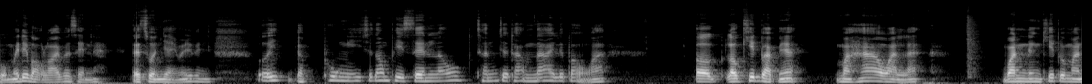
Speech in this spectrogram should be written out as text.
ผมไม่ได้บอกร้อยเปอร์เซ็นต์นะแต่ส่วนใหญ่ไม่ได้เป็น เอ้ยแบบพรุ่งนี้จะต้องพรีเซนต์แล้วฉันจะทำได้หรือเปล่าว่า เออเราคิดแบบเนี้ยมา 5 วันแล้ว วันหนึ่งคิดประมาณ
